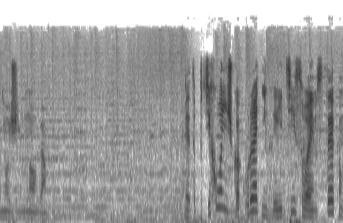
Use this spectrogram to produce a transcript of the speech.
не очень много. Это потихонечку, аккуратненько идти своим стеком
